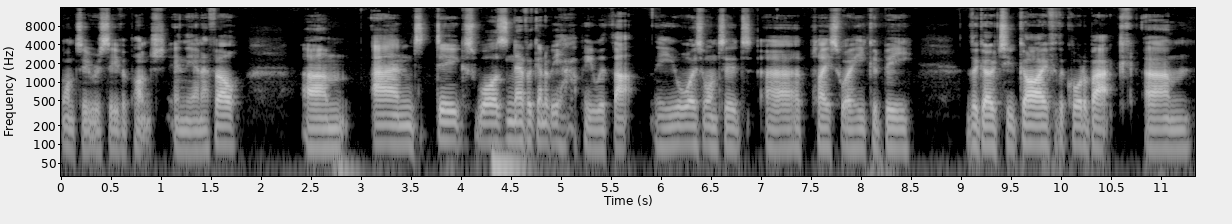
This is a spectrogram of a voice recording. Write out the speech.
one to receive a punch in the NFL. Um, and Diggs was never going to be happy with that. He always wanted a place where he could be the go-to guy for the quarterback. Um,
